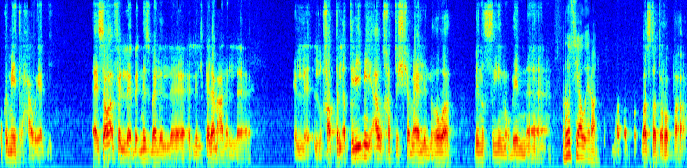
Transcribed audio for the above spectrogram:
وكمية الحاويات دي؟ آه، سواء في ال- بالنسبة لل- للكلام عن ال- ال- الخط الإقليمي أو خط الشمال اللي هو بين الصين وبين آه، روسيا وإيران. وسط- وسط أوروبا.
